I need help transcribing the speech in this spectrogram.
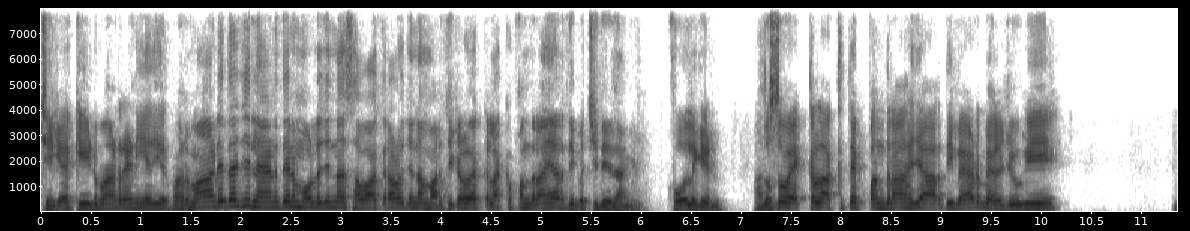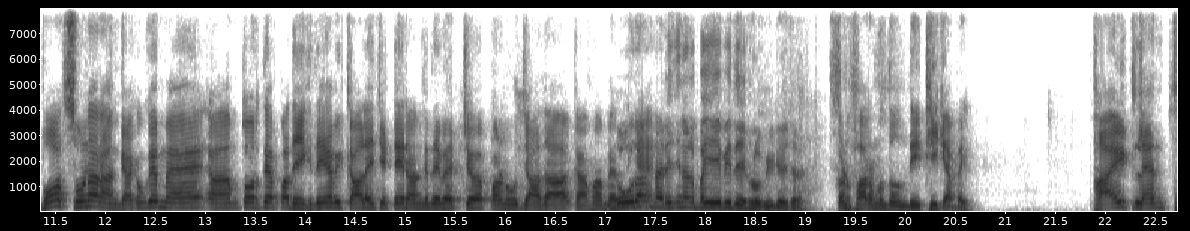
ਠੀਕ ਹੈ ਕੀ ਡਿਮਾਂਡ ਰਹਿਣੀ ਹੈ ਜੀ ਇਰਫਾਨ ਡਿਮਾਂਡ ਇਹਦਾ ਜੀ ਲੈਣ ਦੇਣ ਮੁੱਲ ਜਿੰਨਾ ਸਵਾ ਕਰਾ ਲਓ ਜਿੰਨਾ ਮਰਜ਼ੀ ਕਰੋ 1 ਲੱਖ 15000 ਦੀ ਬੱਚੀ ਦੇ ਦਾਂਗੇ। ਖੋਲ ਹਾਂਜੀ। ਦੋਸਤੋ 1 ਲੱਖ ਤੇ 15000 ਦੀ ਵੈੜ ਮਿਲ ਜੂਗੀ। ਬਹੁਤ ਸੋਹਣਾ ਰੰਗ ਹੈ ਕਿਉਂਕਿ ਮੈਂ ਆਮ ਤੌਰ ਤੇ ਆਪਾਂ ਦੇਖਦੇ ਆ ਵੀ ਕਾਲੇ ਚਿੱਟੇ ਰੰਗ ਦੇ ਵਿੱਚ ਆਪਾਂ ਨੂੰ ਜ਼ਿਆਦਾ ਗਾਵਾਂ ਦੋ ਮਿਲਦੀਆਂ। ਦੰਦ origignal ਬਈ ਇਹ ਵੀ ਦੇਖ ਲਓ ਵੀਡੀਓ ਚ। ਕਨਫਰਮ ਦੋਂਦੀ ਠੀਕ ਹੈ ਬਾਈ। ਹਾਈਟ ਲੈਂਥ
